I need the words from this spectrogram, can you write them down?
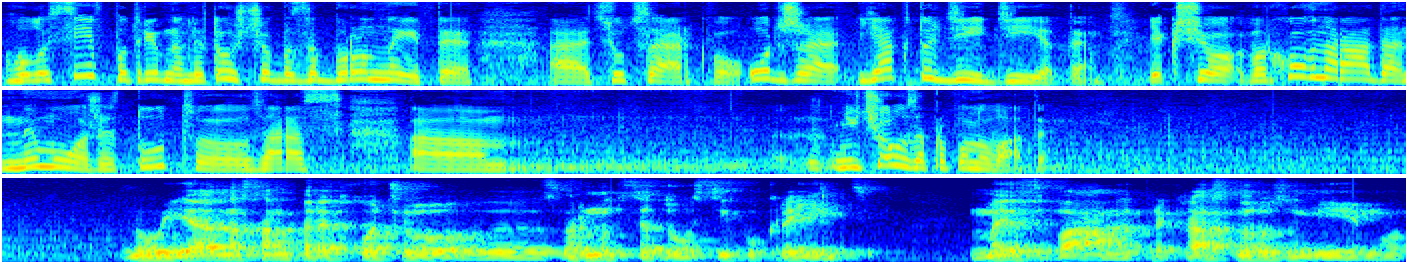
голосів потрібних для того, щоб заборонити е, цю церкву. Отже, як тоді діяти, якщо Верховна Рада не може тут е, зараз е, нічого запропонувати? Ну я насамперед хочу е, звернутися до усіх українців. Ми з вами прекрасно розуміємо,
